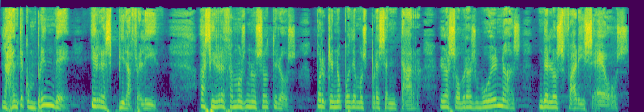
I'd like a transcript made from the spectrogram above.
La gente comprende y respira feliz. Así rezamos nosotros, porque no podemos presentar las obras buenas de los fariseos.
